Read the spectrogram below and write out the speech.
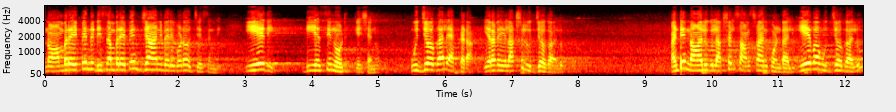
నవంబర్ అయిపోయింది డిసెంబర్ అయిపోయింది జనవరి కూడా వచ్చేసింది. ఏది? DSC notification. ఉద్యోగాలు ఎక్కడ? ఇరవై లక్షల ఉద్యోగాలు. అంటే నాలుగు లక్షలు సంవత్సరానికి ఉండాలి. ఏవా ఉద్యోగాలు?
